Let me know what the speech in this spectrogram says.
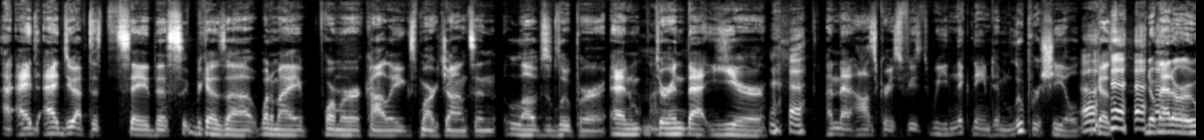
I, I, I do have to say this because uh, one of my former colleagues, Mark Johnson, loves Looper, and during that year, I met Oscars. We, we nicknamed him Looper Shield because no matter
